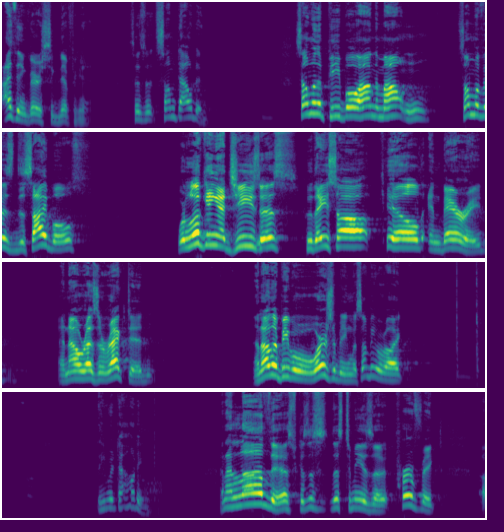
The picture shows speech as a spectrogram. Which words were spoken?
I think, very significant. It says that some doubted. Some of the people on the mountain, some of his disciples, we're looking at Jesus, who they saw killed and buried and now resurrected. And other people were worshiping, but some people were like, they were doubting. And I love this because this, this to me is a perfect uh,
